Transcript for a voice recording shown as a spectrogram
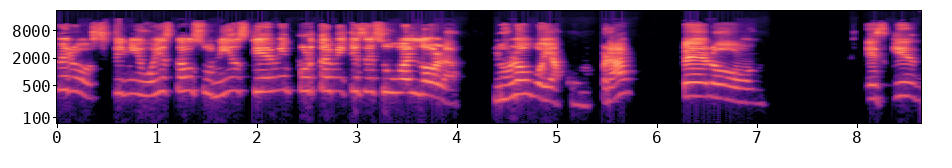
pero si ni voy a Estados Unidos, ¿qué me importa a mí que se suba el dólar? No lo voy a comprar, pero es que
